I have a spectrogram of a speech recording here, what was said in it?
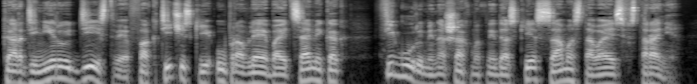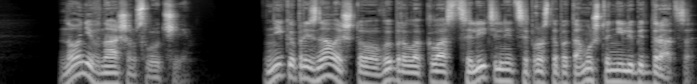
координирует действия, фактически управляя бойцами как фигурами на шахматной доске, сам оставаясь в стороне. Но не в нашем случае. Ника призналась, что выбрала класс целительницы просто потому, что не любит драться.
